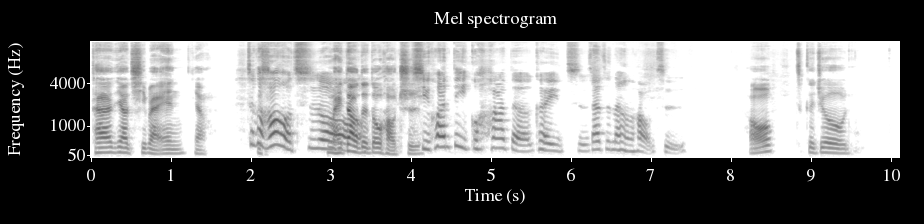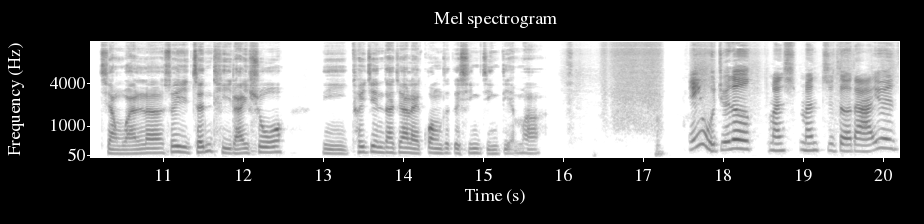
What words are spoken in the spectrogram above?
它要七百 N 这样。这个好好吃哦，买到的都好吃。喜欢地瓜的可以吃，它真的很好吃。好，这个就讲完了，所以整体来说。你推荐大家来逛这个新景点吗？哎，我觉得蛮蛮值得的啊，因为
